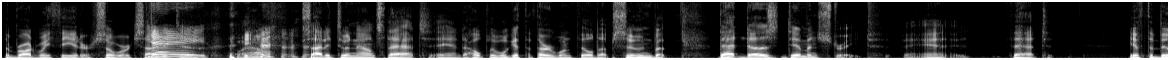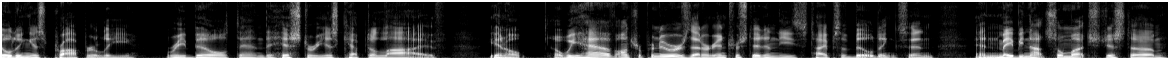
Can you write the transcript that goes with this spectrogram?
the Broadway theater. So we're excited Yay! to Wow. excited to announce that, and hopefully we'll get the third one filled up soon. But that does demonstrate uh, that if the building is properly rebuilt and the history is kept alive, you know, we have entrepreneurs that are interested in these types of buildings, and and maybe not so much just um,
